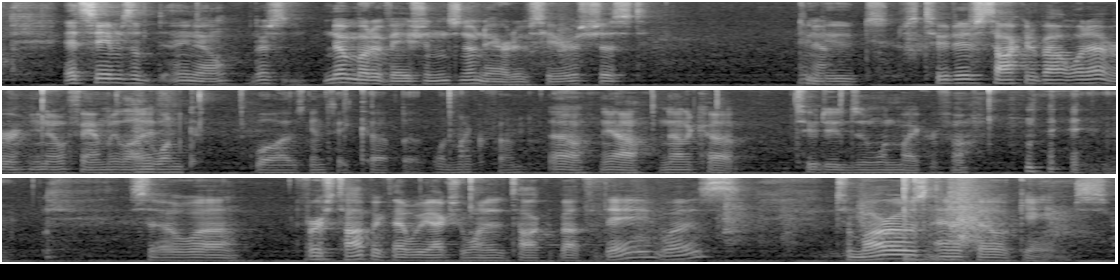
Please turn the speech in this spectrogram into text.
It seems that, you know there's no motivations, no narratives here. It's just Two know, dudes just two dudes talking about whatever, you know, family life. and one. Well, I was gonna say cup, but one microphone. Oh yeah, not a cup. Two dudes and one microphone. so uh, first topic that we actually wanted to talk about today was tomorrow's NFL games.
